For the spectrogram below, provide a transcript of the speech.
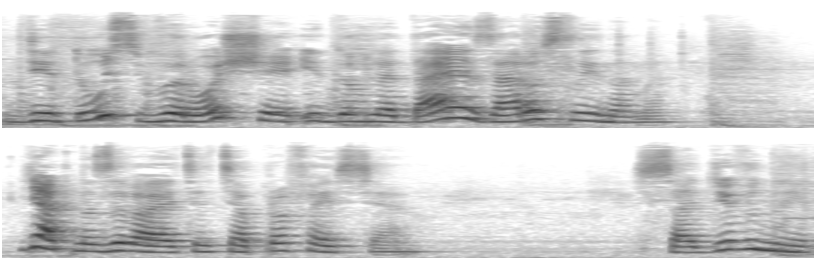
Дідусь вирощує і доглядає за рослинами. Як називається ця професія? Садівник.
